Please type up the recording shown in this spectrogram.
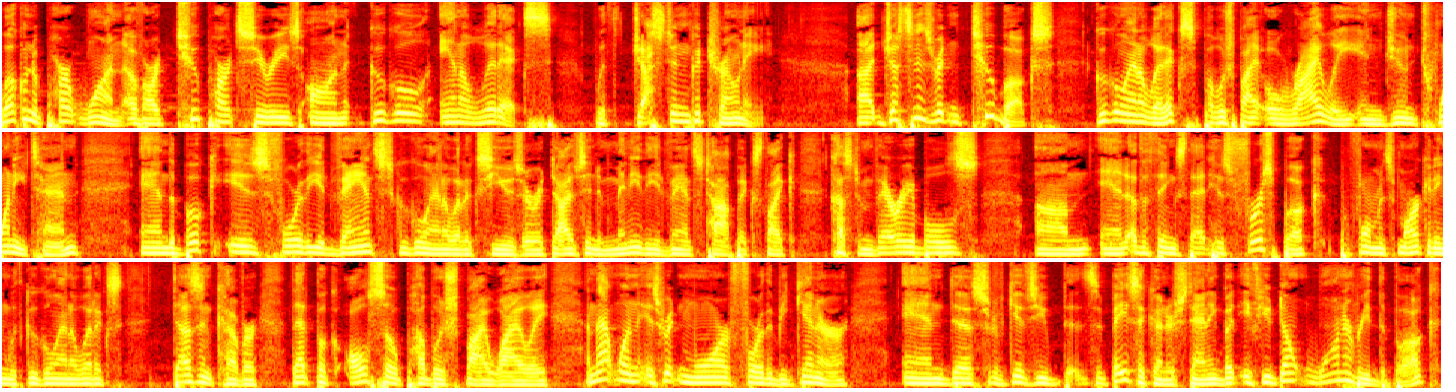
Welcome to part one of our two part series on Google Analytics with Justin Cutroni. Uh, Justin has written two books Google Analytics, published by O'Reilly in June 2010. And the book is for the advanced Google Analytics user. It dives into many of the advanced topics like custom variables, um, and other things that his first book, Performance Marketing with Google Analytics, doesn't cover. That book also published by Wiley, and that one is written more for the beginner and uh, sort of gives you a basic understanding. But if you don't want to read the book,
